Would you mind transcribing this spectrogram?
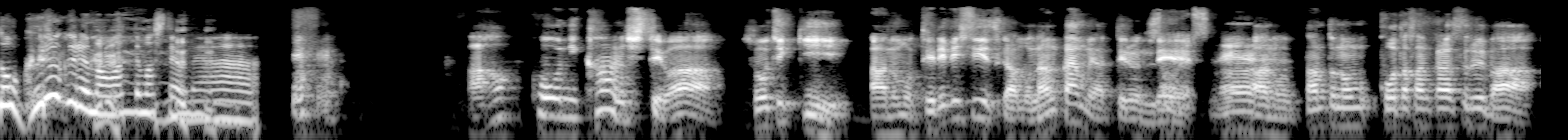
そう、ぐるぐる回ってましたよね。アホに関しては、正直、あの、もうテレビシリーズからもう何回もやってるんそうでで、すね。あの、担当の幸田さんからすれば、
